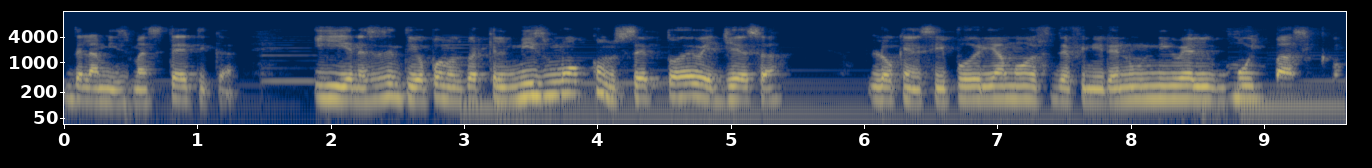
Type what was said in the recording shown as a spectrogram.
de la misma estética? Y en ese sentido podemos ver que el mismo concepto de belleza, lo que en sí podríamos definir en un nivel muy básico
